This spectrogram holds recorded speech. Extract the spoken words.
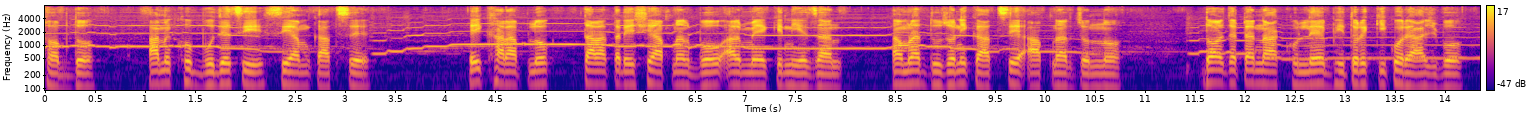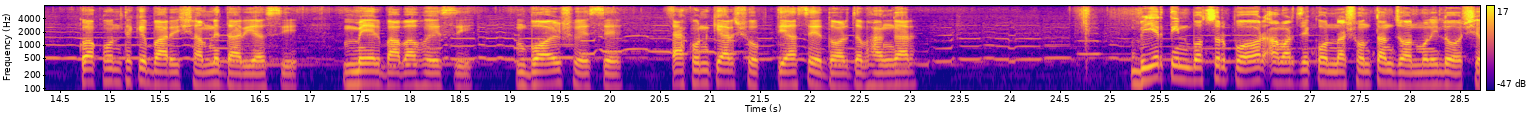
শব্দ। আমি খুব বুঝেছি সিয়াম কাঁদছে। এই খারাপ লোক, তাড়াতাড়ি এসে আপনার বউ আর মেয়েকে নিয়ে যান। আমরা দুজনই কাঁদছি আপনার জন্য। দরজাটা না খুললে ভিতরে কি করে আসব? কখন থেকে বাড়ির সামনে দাঁড়িয়ে আছি? মেয়ের বাবা হয়েছি, বয়স হয়েছে। এখন কি আর শক্তি আছে দরজা ভাঙ্গার? বিয়ের তিন বছর পর আমার যে কন্যা সন্তান জন্ম নিল সে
